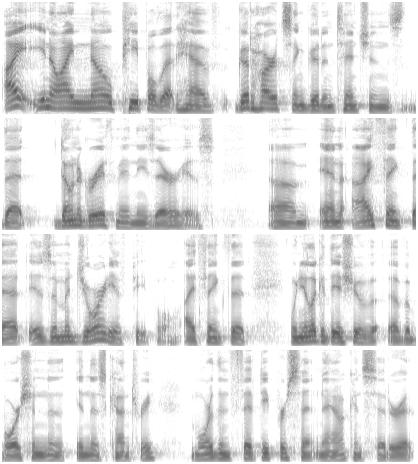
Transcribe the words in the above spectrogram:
I you know I know people that have good hearts and good intentions that don't agree with me in these areas. Um, and I think that is a majority of people. I think that when you look at the issue of, of abortion in, in this country, more than 50% now consider it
